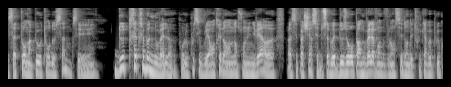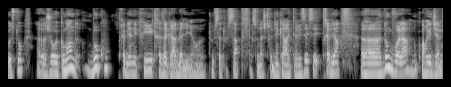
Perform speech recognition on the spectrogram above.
ça tourne un peu autour de ça, donc c'est deux très très bonnes nouvelles. Pour le coup si vous voulez rentrer dans, son univers euh, voilà c'est pas cher c'est ça doit être 2 euros par nouvelle avant de vous lancer dans des trucs un peu plus costauds. Euh, je recommande beaucoup. Très bien écrit très agréable à lire euh, tout ça tout ça. Personnage très bien caractérisé c'est très bien. Euh, donc voilà donc Henry James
